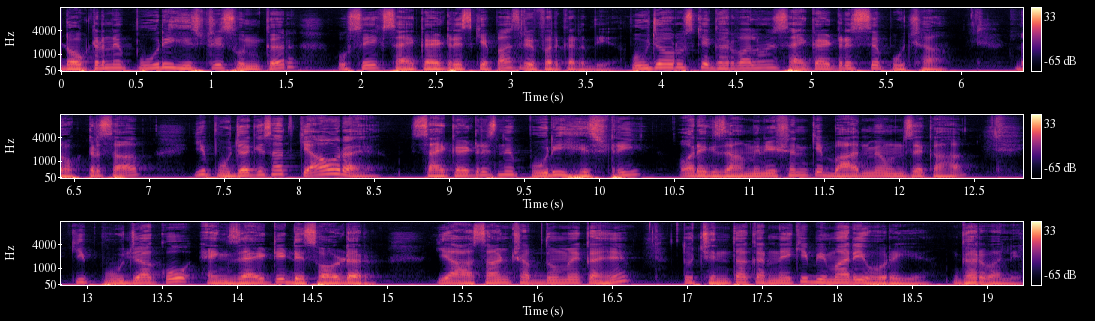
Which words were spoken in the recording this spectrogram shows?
डॉक्टर ने पूरी हिस्ट्री सुनकर उसे एक साइकाइट्रिस्ट के पास रेफर कर दिया। पूजा और उसके घर वालों ने साइकाइट्रिस्ट से पूछा, डॉक्टर साहब, ये पूजा के साथ क्या हो रहा है? साइकाइट्रिस्ट ने पूरी हिस्ट्री और एग्जामिनेशन के बाद में उनसे कहा कि पूजा को एंग्जाइटी डिसऑर्डर या आसान शब्दों में कहें तो चिंता करने की बीमारी हो रही है। घर वाले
